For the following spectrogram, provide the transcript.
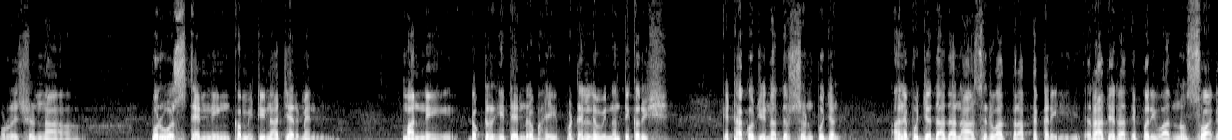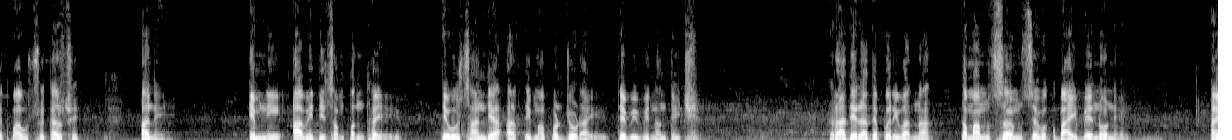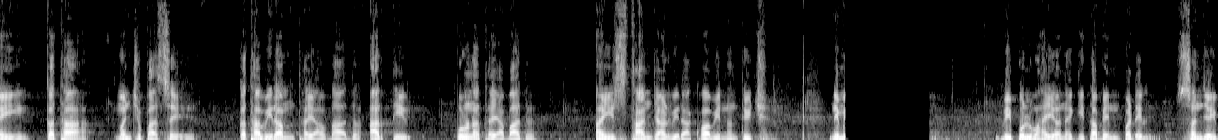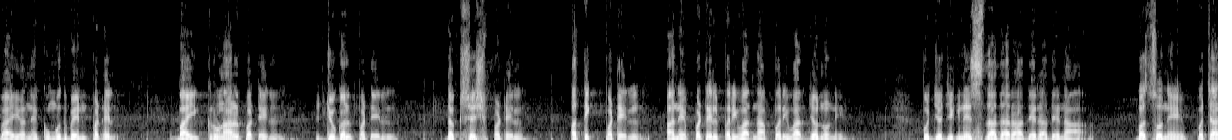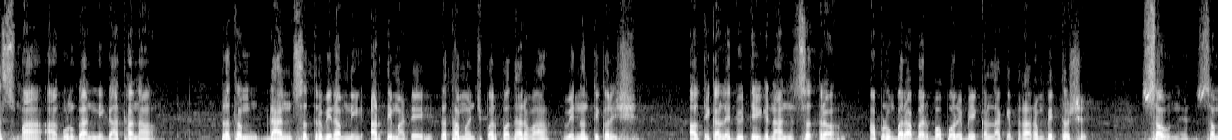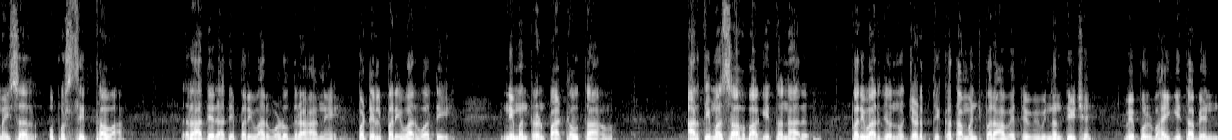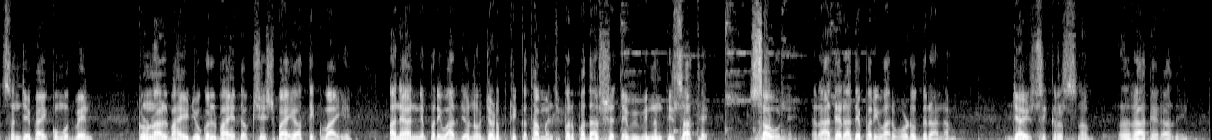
કોર્પોરેશનના પૂર્વ સ્ટેન્ડિંગ કમિટીના ચેરમેન માનની ડૉક્ટર હિતેન્દ્રભાઈ પટેલને વિનંતી કરીશ કે ઠાકોરજીના દર્શન, પૂજન અને પૂજ્ય દાદાના આશીર્વાદ પ્રાપ્ત કરી રાધે રાધે પરિવારનો સ્વાગત ભાવ સ્વીકારશે અને એમની આ વિધિ સંપન્ન થઈ તેઓ સાંધ્યા આરતીમાં પણ જોડાય તેવી વિનંતી છે. રાધે રાધે પરિવારના તમામ સ્વયંસેવક ભાઈ બહેનોને અહીં કથા મંચ પાસે કથા વિરામ થયા બાદ, આરતી પૂર્ણ થયા બાદ અહીં સ્થાન જાળવી રાખવા વિનંતી છે. નિમિત્ત વિપુલભાઈ અને ગીતાબેન પટેલ, સંજયભાઈ અને કુમુદબેન પટેલ, ભાઈ કૃણાલ પટેલ, જુગલ પટેલ, દક્ષેશ પટેલ, અતિક પટેલ અને પટેલ પરિવારના પરિવારજનોને પૂજ્ય જિજ્ઞેશ દાદા રાધે રાધેના બસો ને પચાસમાં આ ગુણગાનની ગાથાના પ્રથમ જ્ઞાન સત્ર વિરામની આરતી માટે કથા મંચ પર પધારવા વિનંતી કરીશ. આવતીકાલે દ્વિતીય જ્ઞાન સત્ર આપણું બરાબર બપોરે બે કલાકે પ્રારંભિત થશે. સૌને સમયસર ઉપસ્થિત થવા રાધે રાધે પરિવાર વડોદરા અને પટેલ પરિવાર વતી નિમંત્રણ પાઠવતા આરતીમાં સહભાગી થનાર પરિવારજનો ઝડપથી કથામંચ પર આવે તેવી વિનંતી છે. વિપુલભાઈ ગીતાબેન, સંજયભાઈ કુમુદબેન, કૃણાલભાઈ જુગલભાઈ, દક્ષેશભાઈ અતિકભાઈ અને અન્ય પરિવારજનો ઝડપથી કથામંચ પર પધારશે તેવી વિનંતી સાથે સૌને રાધે રાધે પરિવાર વડોદરાના. જય શ્રી કૃષ્ણ. રાધે રાધે.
